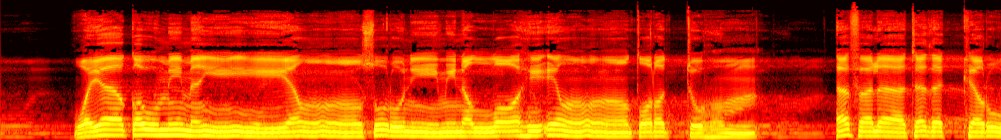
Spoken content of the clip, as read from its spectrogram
ويا قوم من ينصرني من الله إن طردتهم أفلا تذكرون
